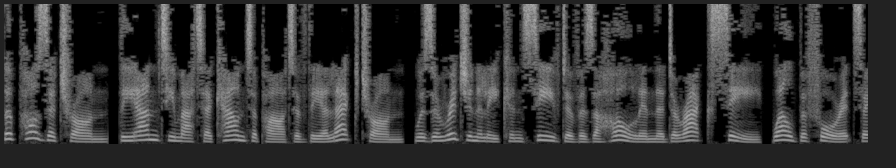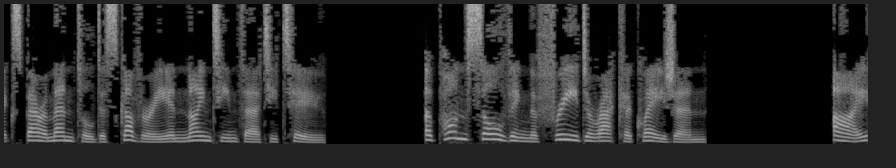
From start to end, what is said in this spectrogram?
The positron, the antimatter counterpart of the electron, was originally conceived of as a hole in the Dirac sea, well before its experimental discovery in 1932. Upon solving the free Dirac equation I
